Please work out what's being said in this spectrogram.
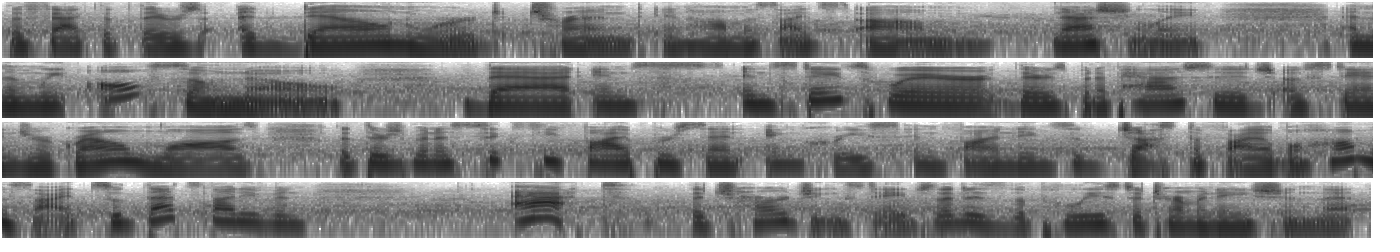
the fact that there's a downward trend in homicides um, nationally. And then we also know that in, in states where there's been a passage of stand your ground laws, that there's been a 65% increase in findings of justifiable homicide. So that's not even at the charging stage. That is the police determination that,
